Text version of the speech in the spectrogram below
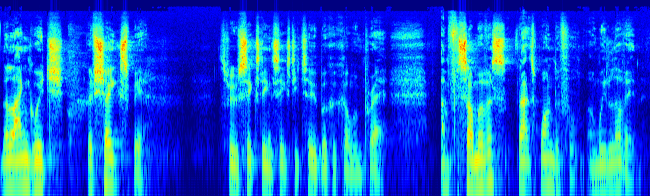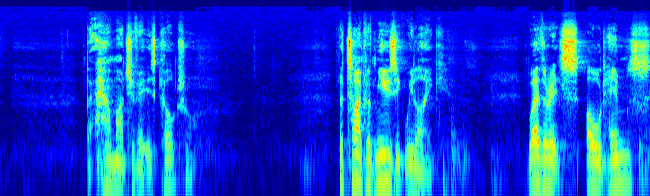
The language of Shakespeare through 1662, Book of Common Prayer. And for some of us, that's wonderful and we love it. But how much of it is cultural? The type of music we like, whether it's old hymns,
